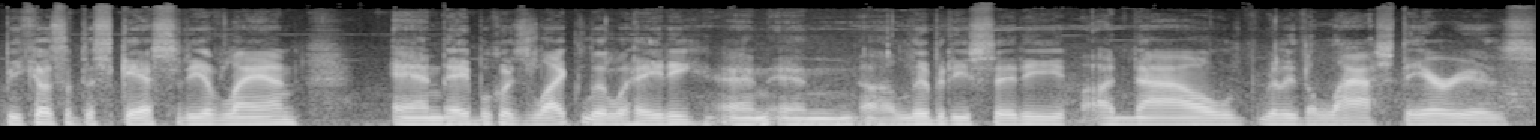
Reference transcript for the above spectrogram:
because of the scarcity of land. And neighborhoods like Little Haiti and, and uh, Liberty City are now really the last areas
